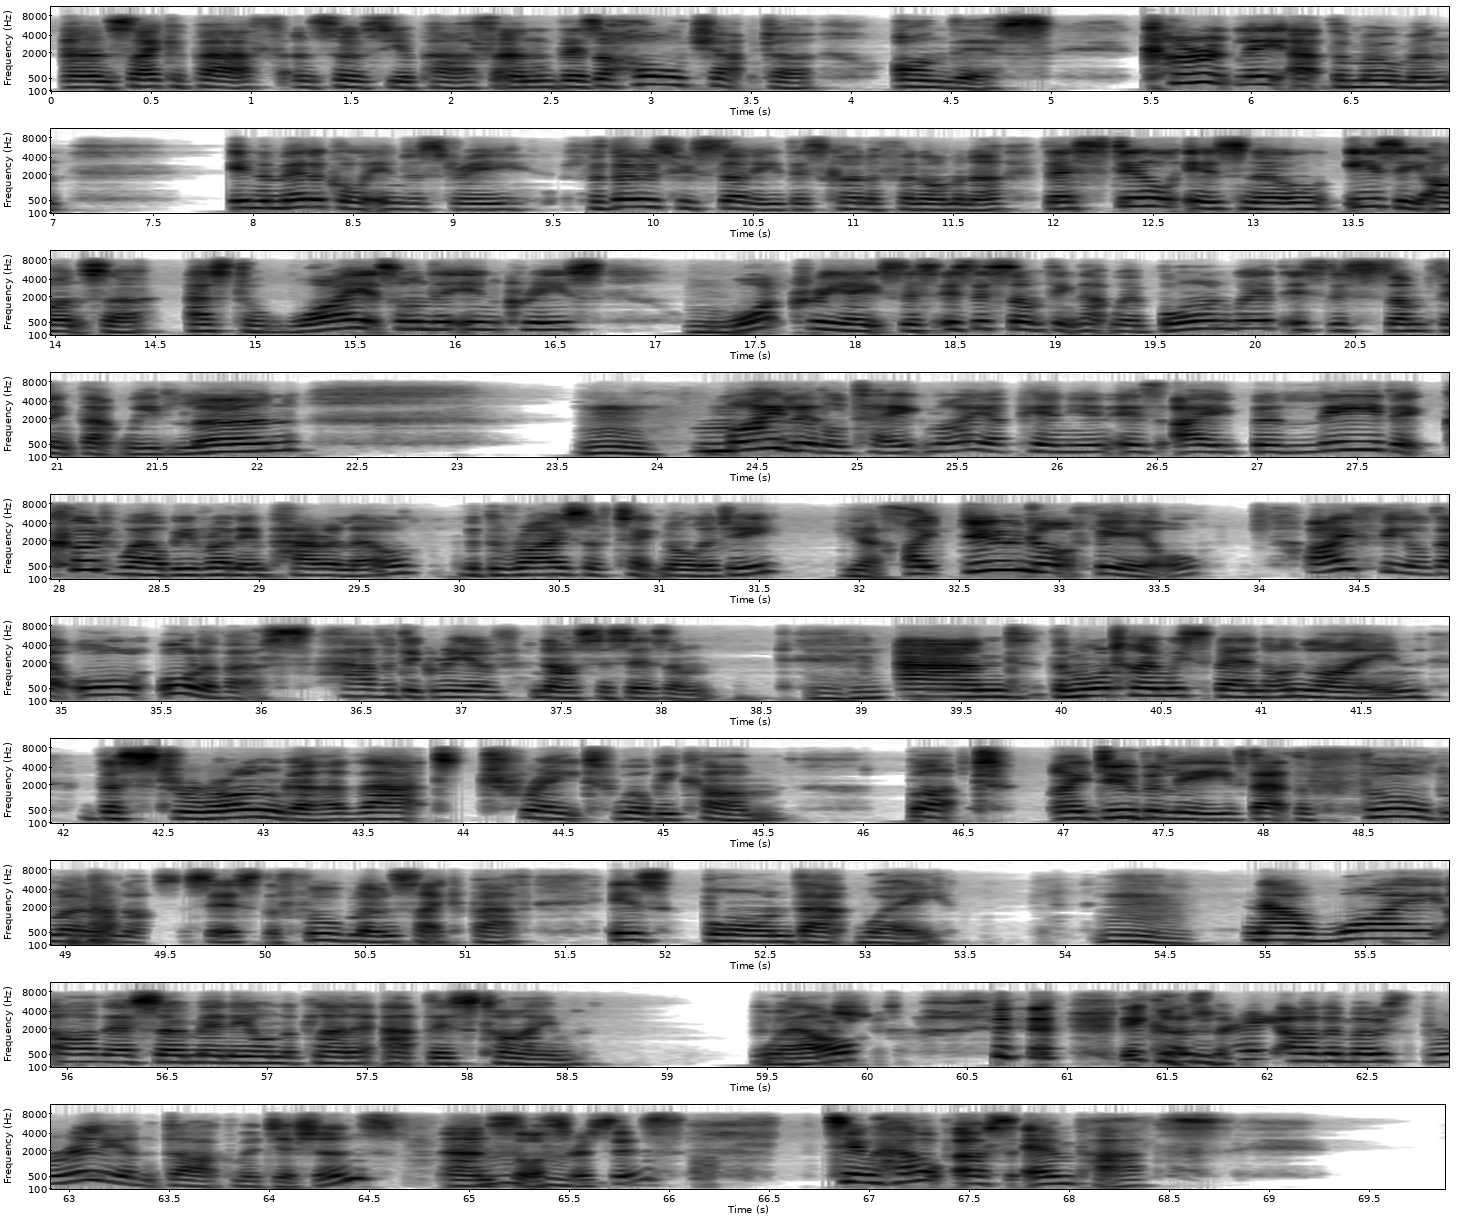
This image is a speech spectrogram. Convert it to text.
and psychopath and sociopath, and there's a whole chapter on this. Currently, at the moment, in the medical industry, for those who study this kind of phenomena, there still is no easy answer as to why it's on the increase. Mm. What creates this? Is this something that we're born with? Is this something that we learn? Mm. My little take, my opinion is I believe it could well be run in parallel with the rise of technology. Yes. I do not feel I feel that all all of us have a degree of narcissism. Mm-hmm. And the more time we spend online, the stronger that trait will become. But I do believe that the full blown narcissist, the full blown psychopath, is born that way. Mm. Now, why are there so many on the planet at this time? Good well, because they are the most brilliant dark magicians and mm. sorceresses to help us empaths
